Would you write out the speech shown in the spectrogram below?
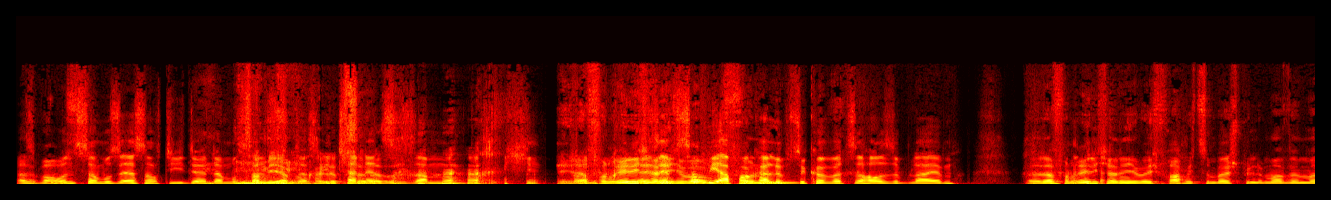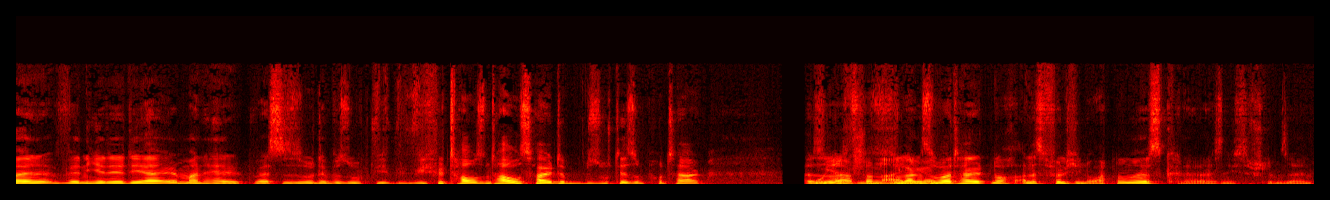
Also bei uns, da muss erst noch die, da, da muss das Internet so. zusammenbrechen. nee, davon rede ich ja nicht. Zombie-Apokalypse können wir zu Hause bleiben. Also davon rede ich ja nicht, aber ich frage mich zum Beispiel immer, wenn man, wenn hier der DHL-Mann hält, weißt du, so, der besucht, wie, wie viel tausend Haushalte besucht der so pro Tag? Also, oh ja, schon solange einige. sowas halt noch alles völlig in Ordnung ist, kann das alles nicht so schlimm sein.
